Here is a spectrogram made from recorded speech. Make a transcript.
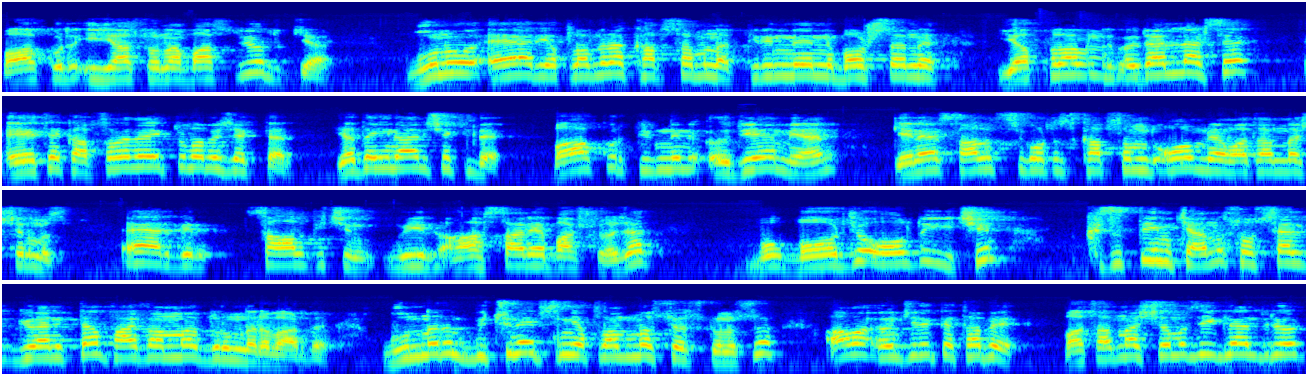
Bağkur'da ihya sonuna bahsediyorduk ya. Bunu eğer yapılandırma kapsamında primlerini, borçlarını yapılandırıp öderlerse EYT kapsamında emekli olabilecekler. Ya da yine aynı şekilde Bağkur primlerini ödeyemeyen, genel sağlık sigortası kapsamında olmayan vatandaşlarımız eğer bir sağlık için bir hastaneye başvuracak, bu borcu olduğu için kısıtlı imkanlı sosyal güvenlikten faydalanma durumları vardı. Bunların bütün hepsinin yapılandırma söz konusu. Ama öncelikle tabii vatandaşlarımızı ilgilendiriyor.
